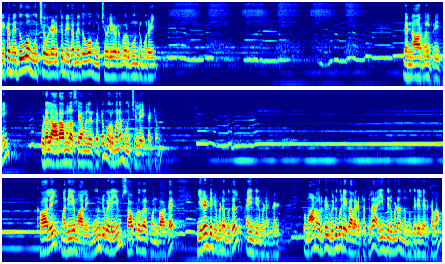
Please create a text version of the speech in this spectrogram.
மிக மெதுவாக மூச்சை உள்ளெழுத்து மிக மெதுவாக மூச்சை வெளியிடுங்க ஒரு மூன்று முறை. தென் நார்மல் பிரீத்திங் உடல் ஆடாமல் அசையாமல் இருக்கட்டும் ஒரு மனம் மூச்சில் கட்டும் காலை மதிய மாலை மூன்று வேளையும் சாப்பிடுவதற்கு முன்பாக இரண்டு நிமிடம் முதல் ஐந்து நிமிடங்கள். இப்போ மாணவர்கள் விடுமுறை காலகட்டத்தில் ஐந்து நிமிடம் அந்த முதிரையில் இருக்கலாம்.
